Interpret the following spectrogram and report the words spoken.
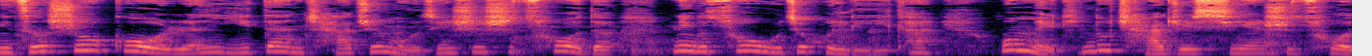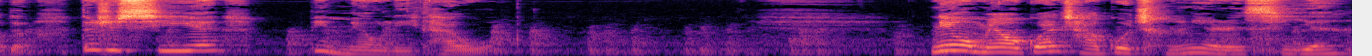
你曾说过，人一旦察觉某件事是错的，那个错误就会离开。我每天都察觉吸烟是错的，但是吸烟并没有离开我。你有没有观察过成年人吸烟？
